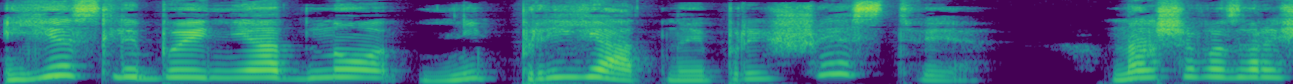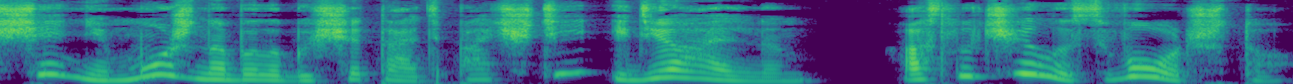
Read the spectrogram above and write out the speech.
Если бы не одно неприятное происшествие, наше возвращение можно было бы считать почти идеальным. А случилось вот что.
